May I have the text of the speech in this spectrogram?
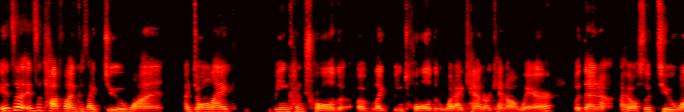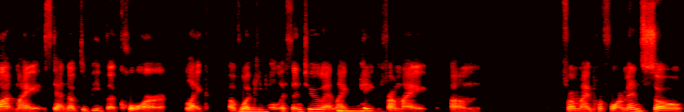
It's a it's a tough one because I do want I don't like being controlled of like being told what I can or cannot wear. But then I also do want my stand up to be the core like of what mm. people listen to and like mm. take from my um from my performance. So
